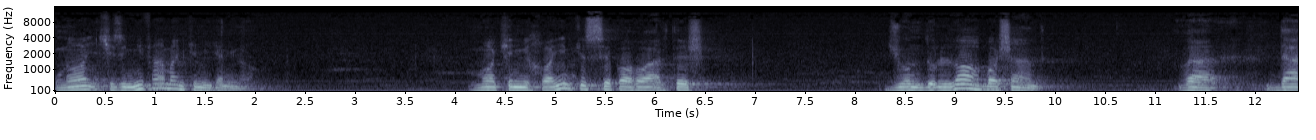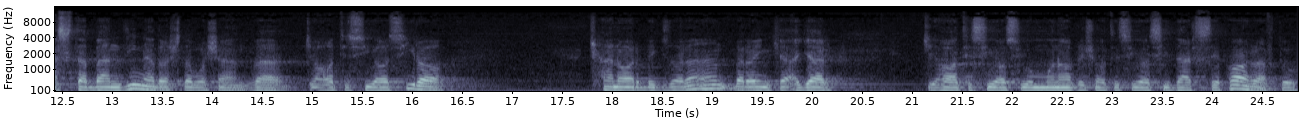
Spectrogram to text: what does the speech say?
اونا یه چیزی می‌فهمن که میگن اینا. ما که می‌خواهیم که سپاه و ارتش جندالله باشند و دستبندی نداشته باشند و جهات سیاسی را کنار بگذارند برای اینکه اگر جهات سیاسی و مناقشات سیاسی در سپاه رفت و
